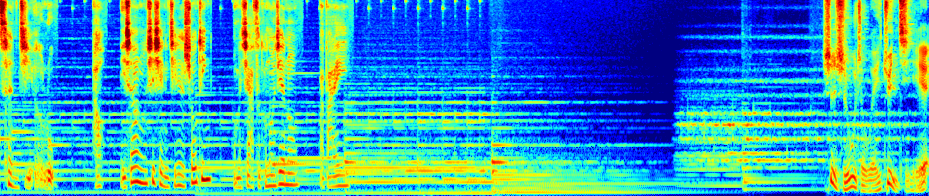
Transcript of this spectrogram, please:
趁机而入。好，以上谢谢你今天的收听，我们下次空中见喽，拜拜。识时务者为俊杰。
